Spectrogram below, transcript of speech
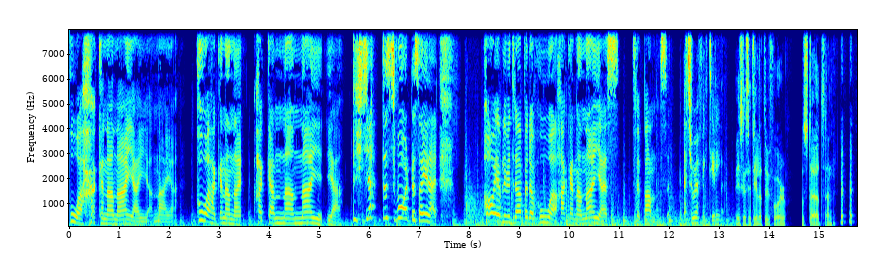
Hoa Hakananaya, Hoa Hakananaya, det är jättesvårt att säga det här. Har jag blivit drabbad av Hoa Hakananayas förbannelse? Jag tror jag fick till det. Vi ska se till att du får, får stöd sen.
